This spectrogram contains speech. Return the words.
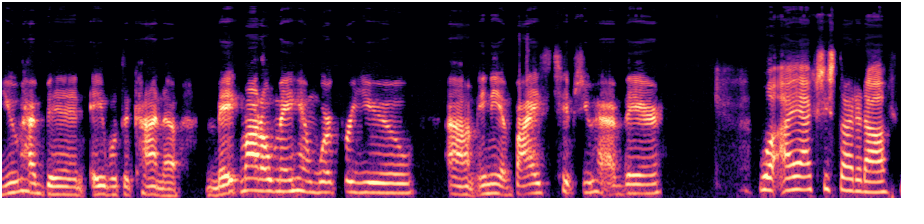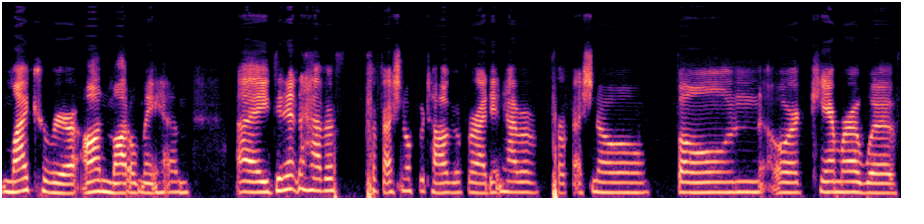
you have been able to kind of make Model Mayhem work for you? Um, any advice, tips you have there? Well, I actually started off my career on Model Mayhem. I didn't have a professional photographer, I didn't have a professional phone or camera with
